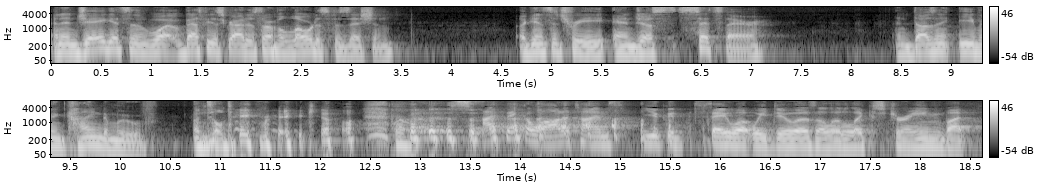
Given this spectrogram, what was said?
And then Jay gets in what best be described as sort of a lotus position against a tree and just sits there and doesn't even kind of move until daybreak. you know? I think a lot of times you could say what we do is a little extreme, but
